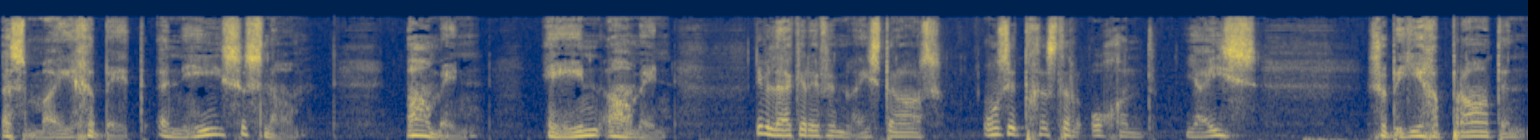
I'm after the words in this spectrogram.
Is my gebed in Jesus naam. Amen. En amen. Liewe lekker FM luisteraars, ons het gisteroggend juis so 'n bietjie gepraat en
